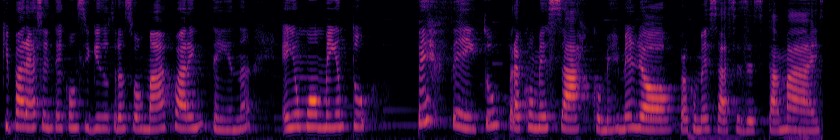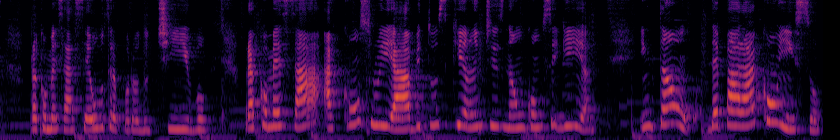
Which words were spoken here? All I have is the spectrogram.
que parecem ter conseguido transformar a quarentena em um momento perfeito para começar a comer melhor, para começar a se exercitar mais, para começar a ser ultra produtivo, para começar a construir hábitos que antes não conseguia. Então, deparar com isso,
